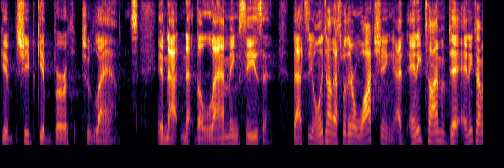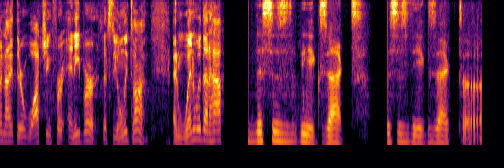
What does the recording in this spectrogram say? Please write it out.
give, sheep give birth to lambs. In that the lambing season. That's the only time. That's where they're watching at any time of day, any time of night. They're watching for any birth. That's the only time. And when would that happen? This is the exact. This is the exact uh,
